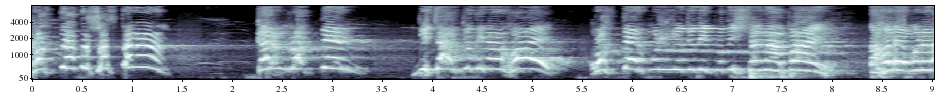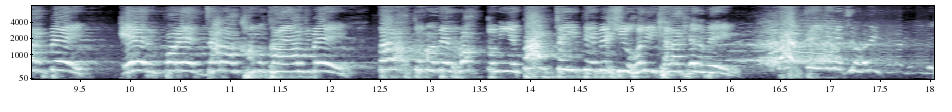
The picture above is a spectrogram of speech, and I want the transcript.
রক্ত এত সস্তা না। কারণ রক্তের বিচার যদি না হয়, রক্তের মূল্য যদি প্রতিষ্ঠা না পায়, তাহলে মনে রাখবে, এরপরে যারা ক্ষমতায় আসবে, তারা তোমাদের রক্ত নিয়ে তার চাইতে বেশি হোলি খেলা খেলবে। তার চাইতে বেশি হোলি খেলা খেলবে।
